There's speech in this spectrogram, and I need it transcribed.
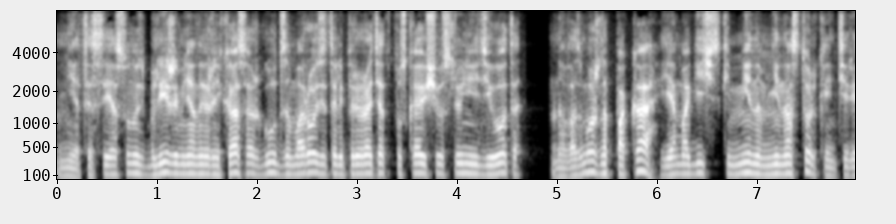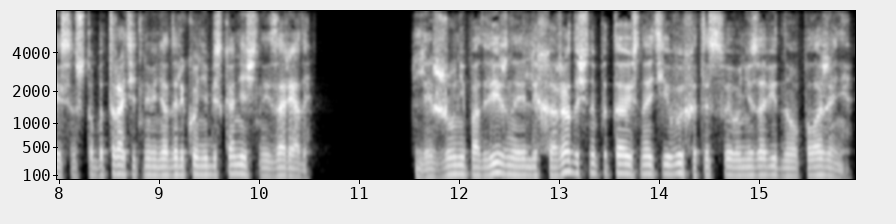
Нет, если я сунусь ближе, меня наверняка сожгут, заморозят или превратят в пускающего слюни идиота. Но, возможно, пока я магическим минам не настолько интересен, чтобы тратить на меня далеко не бесконечные заряды. Лежу неподвижно и лихорадочно пытаюсь найти выход из своего незавидного положения.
